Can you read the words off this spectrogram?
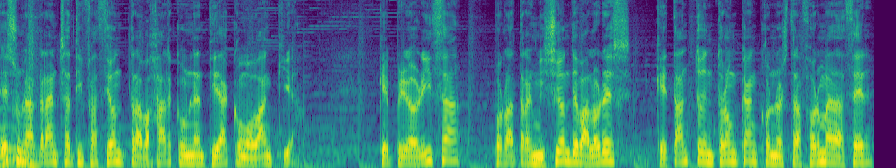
es una gran satisfacción trabajar con una entidad como Bankia, que prioriza por la transmisión de valores que tanto entroncan con nuestra forma de hacer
